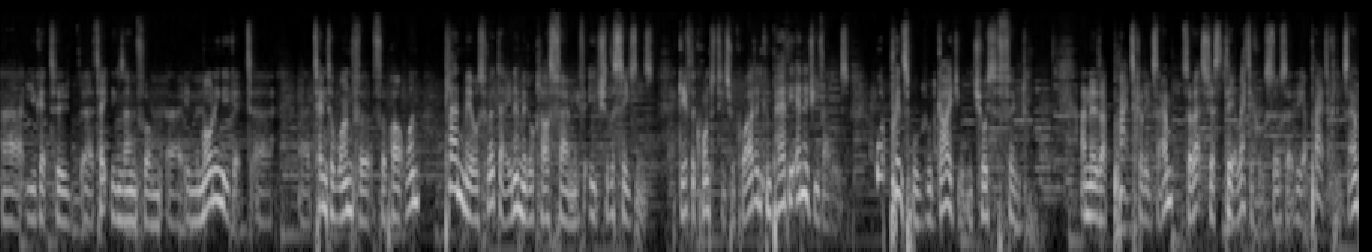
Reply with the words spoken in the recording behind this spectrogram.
Uh, you get to uh, take the exam from uh, in the morning. You get uh, uh, 10 to 1 for, for part 1. Plan meals for a day in a middle class family for each of the seasons. Give the quantities required and compare the energy values. What principles would guide you in the choice of food? And there's a practical exam, so that's just theoretical still. So the practical exam,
